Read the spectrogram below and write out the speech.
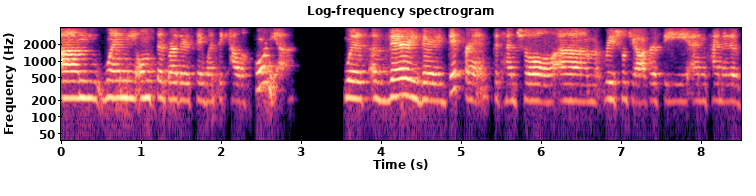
Um, when the Olmsted brothers, they went to California, with a very, very different potential um, racial geography and kind of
